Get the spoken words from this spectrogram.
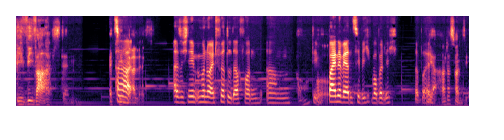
Wie, wie war es denn? Erzähl Ah. mir alles. Also ich nehme immer nur ein Viertel davon. Ähm, Oh, die oh. Beine werden ziemlich wobbelig dabei. Ja, das sollen sie.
